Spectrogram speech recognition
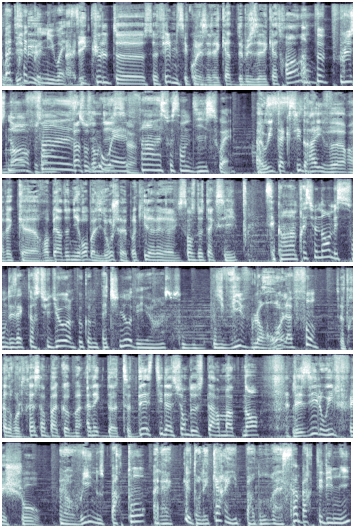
pas très connu. Ouais. Ah, les cultes, ce film, c'est quoi les années 4, début des années 80 Un peu plus, non, Non, 60 fin 70. Ouais, fin 70, ouais. Ah oui, Taxi Driver avec euh, Robert De Niro. Bah dis donc, je savais pas qu'il avait la licence de taxi. C'est quand même impressionnant, mais ce sont des acteurs studio un peu comme Pacino d'ailleurs. hein. Sont- Ils vivent leur rôle Ouais. à fond. C'est très drôle, très sympa comme anecdote. Destination de star maintenant, les îles où il fait chaud. Alors oui, nous partons à la, dans les Caraïbes, pardon, à Saint-Barthélemy.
